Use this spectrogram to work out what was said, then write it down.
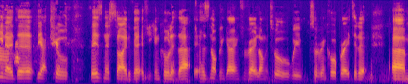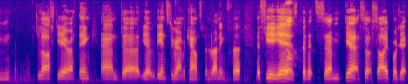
you know the the actual business side of it, if you can call it that, it has not been going for very long at all. We sort of incorporated it um, last year, I think, and uh, yeah, the Instagram account's been running for a few years, but it's um, yeah, sort of side project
